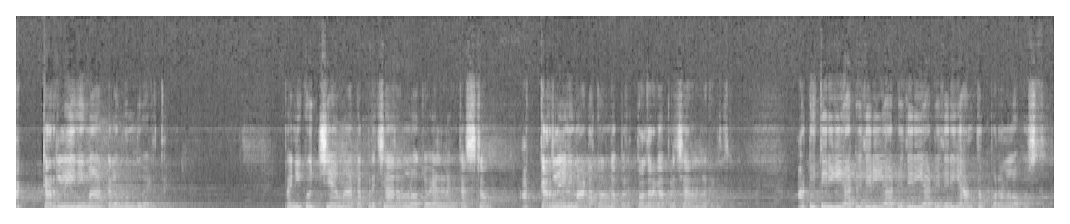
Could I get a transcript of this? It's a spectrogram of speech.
అక్కర్లేని మాటలు ముందు పెడతాయి పనికొచ్చే మాట ప్రచారంలోకి వెళ్ళడం కష్టం. అక్కర్లేని మాట తొందర తొందరగా ప్రచారంలోకి వెళ్తుంది అటు తిరిగి అటు తిరిగి అటు తిరిగి అటు తిరిగి అంతఃపురంలోకి వస్తుంది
